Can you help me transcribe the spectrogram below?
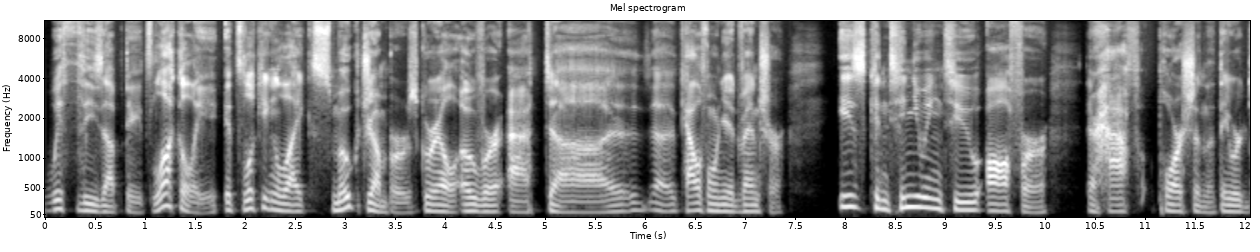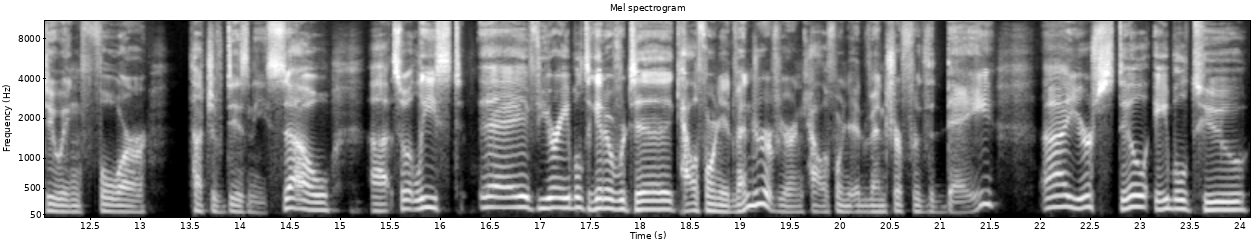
with these updates, luckily, it's looking like Smoke Jumpers Grill over at uh, uh, California Adventure is continuing to offer their half portion that they were doing for Touch of Disney. So, uh, so at least uh, if you're able to get over to California Adventure, if you're in California Adventure for the day, uh, you're still able to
